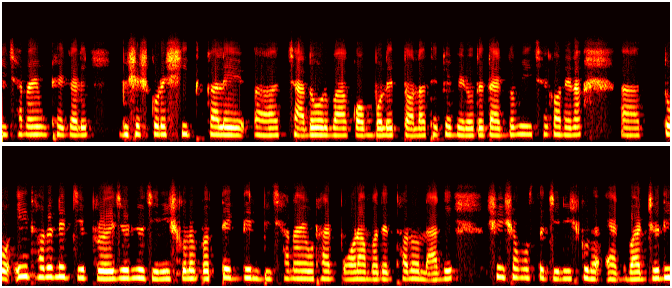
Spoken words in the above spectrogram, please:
বিছানায় উঠে গেলে, বিশেষ করে শীতকালে চাদর বা কম্বলের তলা থেকে বেরোতে তো একদমই ইচ্ছে করে না। তো এই ধরনের যে প্রয়োজনীয় জিনিসগুলো প্রত্যেকদিন বিছানায় ওঠার পর আমাদের ধরো লাগে, সেই সমস্ত জিনিসগুলো একবার যদি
